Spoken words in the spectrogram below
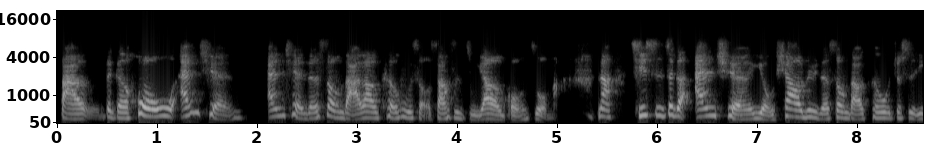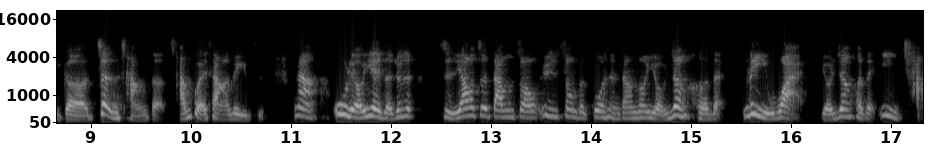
把这个货物安全安全的送达到客户手上是主要的工作嘛。那其实这个安全有效率的送到客户，就是一个正常的常轨上的例子。那物流业者就是。只要这当中运送的过程当中有任何的例外，有任何的异常，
